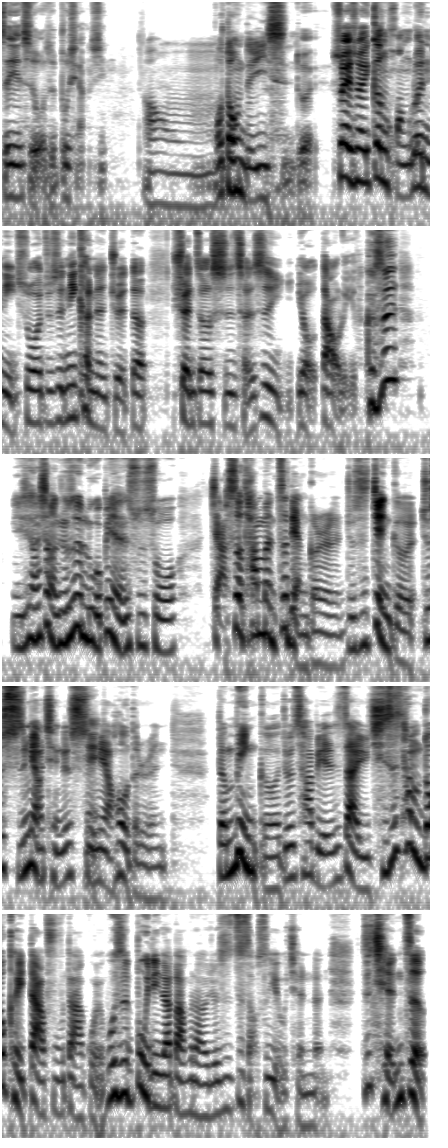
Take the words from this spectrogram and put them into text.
这件事我是不相信。嗯，我懂你的意思。对，所以所以更遑论你说，就是你可能觉得选择时辰是有道理的，可是你想想，就是如果变成是说，假设他们这两个人就是间隔就十秒前跟十秒后的人。的命格就是差别是在于，其实他们都可以大富大贵，或是不一定叫大富大贵，就是至少是有钱人。之前者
